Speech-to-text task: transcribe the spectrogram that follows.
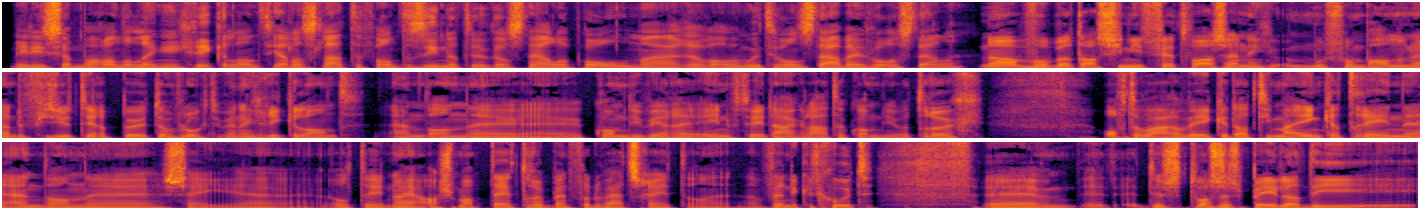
Medische behandeling in Griekenland, ja, dan slaat de fantasie natuurlijk al snel op hol. Maar uh, wat moeten we ons daarbij voorstellen? Nou, bijvoorbeeld als hij niet fit was en hij moest van behandeling naar de fysiotherapeut, dan vloog hij weer naar Griekenland. En dan kwam hij weer één of twee dagen later kwam hij weer terug. Of er waren weken dat hij maar één keer trainde. En dan uh, zei uh, Ulte, nou ja, als je maar op tijd terug bent voor de wedstrijd, dan, dan vind ik het goed. Uh, dus het was een speler die,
